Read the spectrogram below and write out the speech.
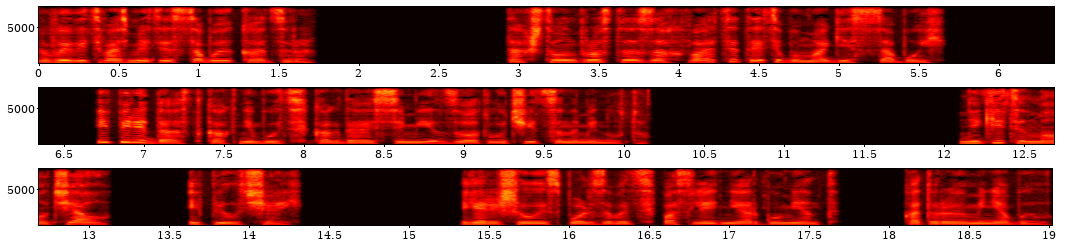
Вы ведь возьмете с собой Кадзура. Так что он просто захватит эти бумаги с собой и передаст как-нибудь, когда Семидзу отлучится на минуту. Никитин молчал и пил чай. Я решила использовать последний аргумент, который у меня был.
